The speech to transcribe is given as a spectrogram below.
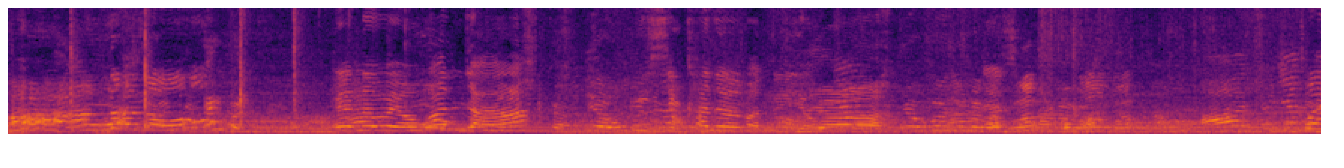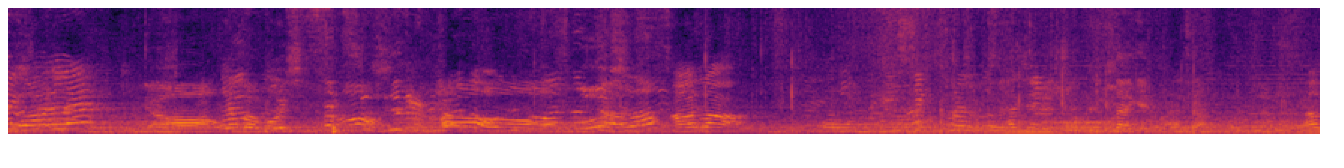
아안 나눠 얘는 왜 여기 앉아? 미식 카드를 만들려 야 아, 오빠 이거 할래? 야 오빠 멋있어 어, 카드 어디서 만든지 알아? 알아 미식 카드 사진 끝나게 가자 아,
